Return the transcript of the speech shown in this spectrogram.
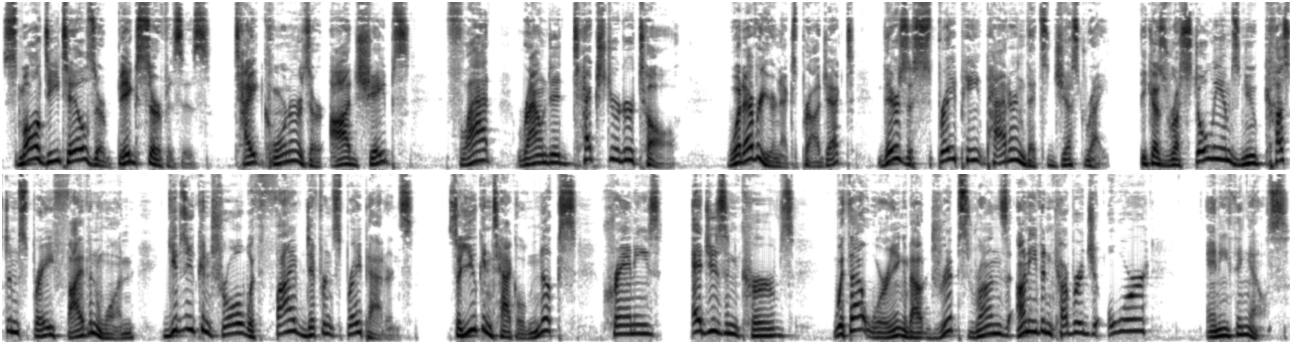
Small details are big surfaces. Tight corners are odd shapes. Flat, rounded, textured, or tall. Whatever your next project, there's a spray paint pattern that's just right. Because Rust new Custom Spray 5 in 1 gives you control with five different spray patterns. So you can tackle nooks, crannies, edges, and curves without worrying about drips, runs, uneven coverage, or anything else.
